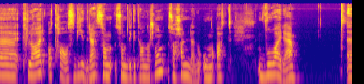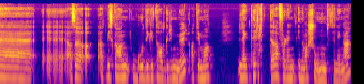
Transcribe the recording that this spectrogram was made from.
uh, klare å ta oss videre som, som, digital nasjon, så handler det om at våre uh, uh, Altså at vi skal ha en god digital grunnmur. At vi må legge til rette da, for den innovasjonen og omstillinga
